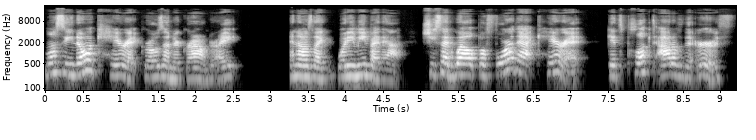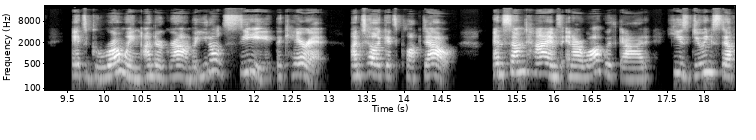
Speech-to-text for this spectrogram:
Melissa, you know a carrot grows underground, right? And I was like, What do you mean by that? She said, Well, before that carrot gets plucked out of the earth, it's growing underground, but you don't see the carrot until it gets plucked out. And sometimes in our walk with God, He's doing stuff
